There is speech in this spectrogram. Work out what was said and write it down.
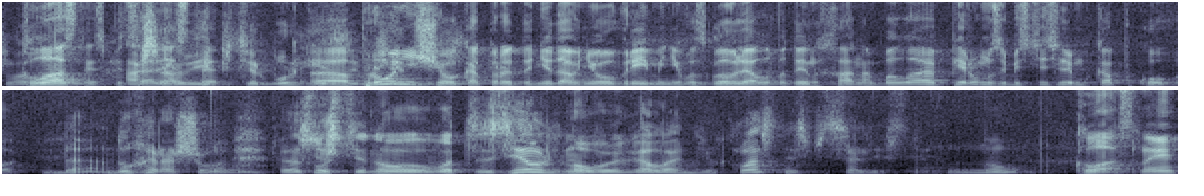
Классные специалисты. А в Петербурге а, которая до недавнего времени возглавляла ВДНХ, она была первым заместителем Капкова. Да, ну хорошо. Слушайте, ну вот сделали Новую Голландию. Классные специалисты. Ну, классные.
